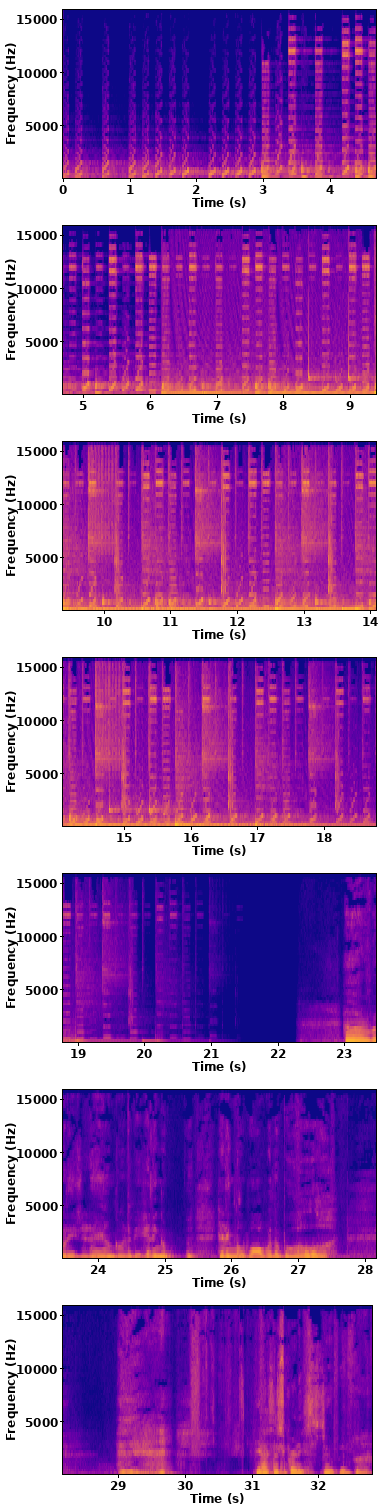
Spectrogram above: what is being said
Hello, everybody. Today I'm going to be hitting a, hitting the wall with a ball. Yes, it's pretty stupid, but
